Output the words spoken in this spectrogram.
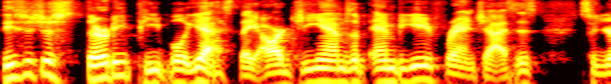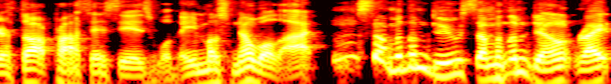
these are just 30 people. Yes, they are GMs of NBA franchises. So your thought process is, well, they must know a lot. Mm, Some of them do, some of them don't, right?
